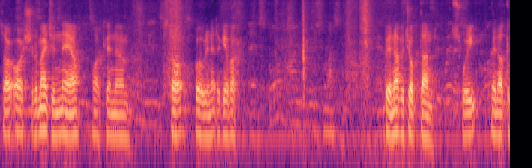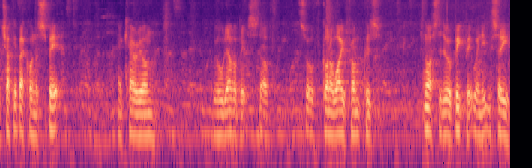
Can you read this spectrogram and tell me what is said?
So I should imagine now I can um, start welding it together. Be another job done. Sweet. Then I could chuck it back on the spit and carry on with all the other bits I've sort of gone away from because it's nice to do a big bit when you can see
